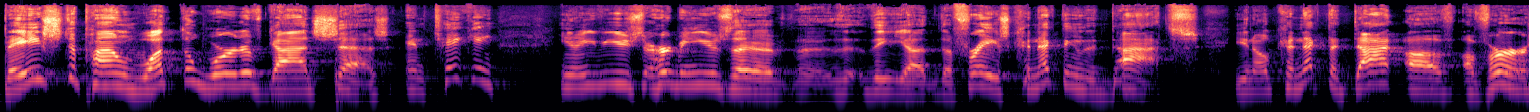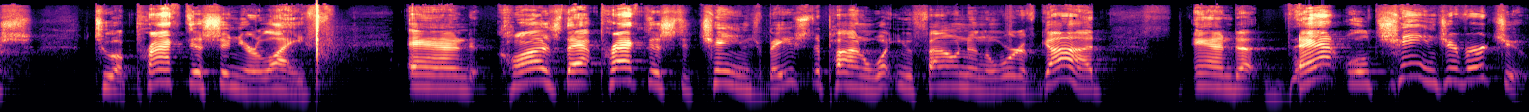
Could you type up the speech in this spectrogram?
based upon what the Word of God says and taking, you know, you've heard me use the, the, the, uh, the phrase connecting the dots. You know, connect the dot of a verse to a practice in your life and cause that practice to change based upon what you found in the Word of God, and uh, that will change your virtue.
